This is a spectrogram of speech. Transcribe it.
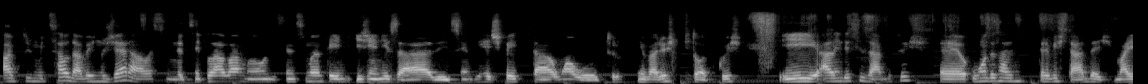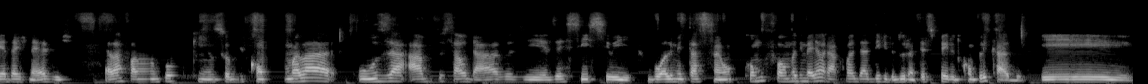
hábitos muito saudáveis no geral, assim, né? De sempre lavar a mão, de sempre se manter higienizado, de sempre respeitar um ao outro em vários tópicos. E além desses hábitos, é, uma das entrevistadas, Maria das Neves, ela fala um pouquinho sobre como ela usa hábitos saudáveis e exercício e boa alimentação como forma de melhorar a qualidade de vida durante esse período complicado. E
